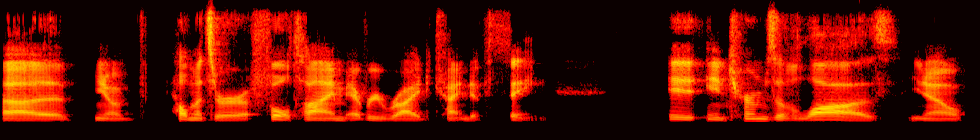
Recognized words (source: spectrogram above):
Uh, you know, helmets are a full time every ride kind of thing. In, in terms of laws, you know,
